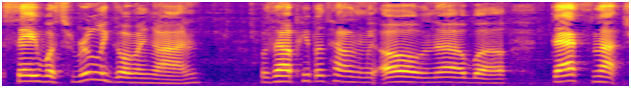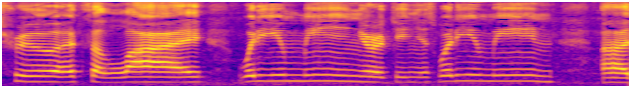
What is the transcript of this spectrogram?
say what's really going on without people telling me, oh no, well, that's not true, it's a lie. What do you mean you're a genius? What do you mean uh,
